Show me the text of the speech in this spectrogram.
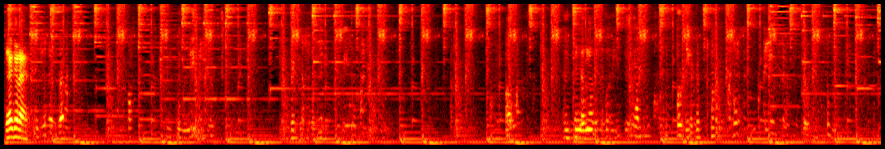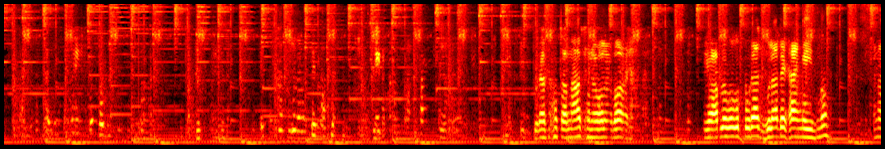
देख रहे हैं। पूरा खतरनाक होने वाला बार ये आप लोगों को पूरा झूला दिखाएँगे इसमें, है ना?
